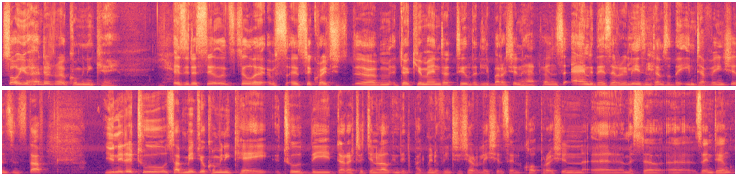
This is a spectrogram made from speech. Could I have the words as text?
So you handed me a communique. Yes. Is it a still it's still a, a secret um, document until the liberation happens and there's a release in terms of the interventions and stuff? You needed to submit your communique to the Director General in the Department of International Relations and Cooperation, uh, Mr. Uh, Zane Dangor.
